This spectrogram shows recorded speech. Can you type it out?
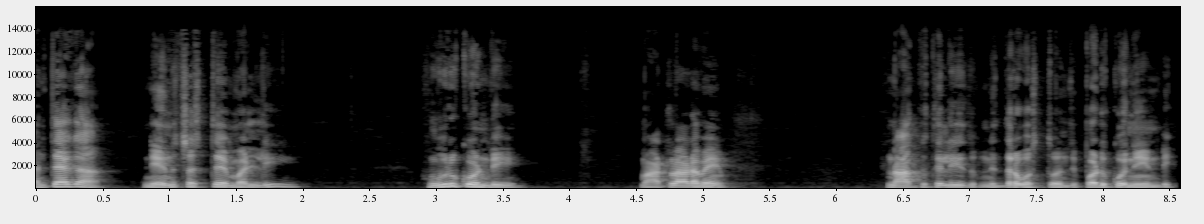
అంతేగా నేను చస్తే మళ్ళీ? ఊరుకోండి మాట్లాడమే. నాకు తెలియదు నిద్ర వస్తోంది పడుకోనియండి.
